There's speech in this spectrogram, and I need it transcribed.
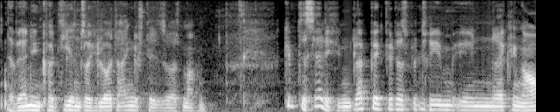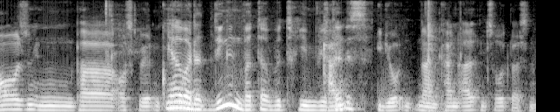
Da werden in Quartieren solche Leute eingestellt, die sowas machen. Gibt es ehrlich. In Gladbeck wird das betrieben, in Recklinghausen, in ein paar ausgewählten Ja, aber das Dingen, was da betrieben wird, kein ist. Idioten, nein, keinen Alten zurücklassen,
